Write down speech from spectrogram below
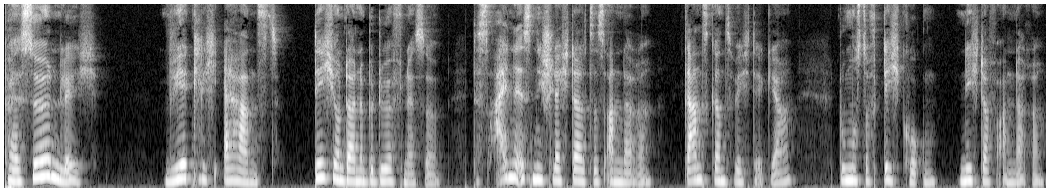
persönlich wirklich ernst dich und deine Bedürfnisse. Das eine ist nicht schlechter als das andere. Ganz, ganz wichtig, ja? Du musst auf dich gucken, nicht auf andere.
